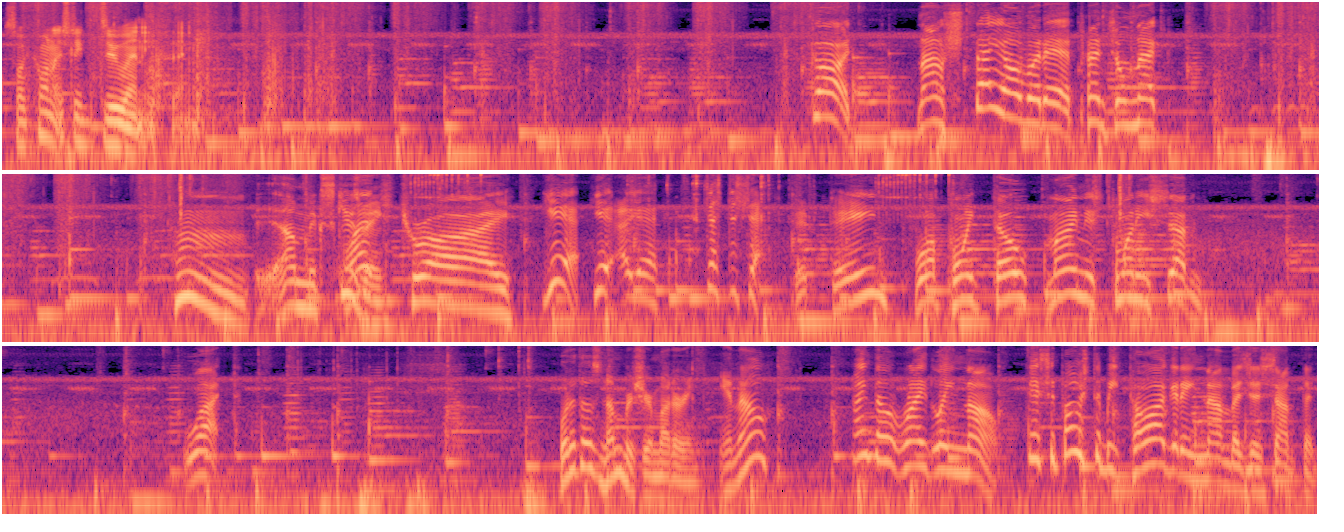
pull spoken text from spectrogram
So I can't actually do anything. Good. Now stay over there, pencil neck. Hmm. Um, excuse Let's me. try. Yeah, yeah, uh, yeah. Just a sec. 15, 4.2, minus 27. What? What are those numbers you're muttering? You know? I don't rightly know. They're supposed to be targeting numbers or something,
